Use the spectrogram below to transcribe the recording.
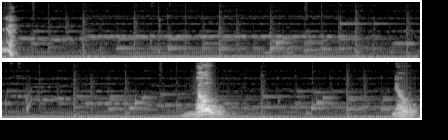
Yeah. Hmm. No. No.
